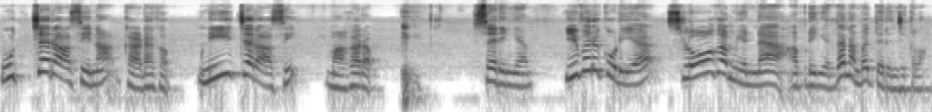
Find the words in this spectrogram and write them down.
உச்ச ராசினா கடகம் நீச்ச ராசி மகரம். சரிங்க. இவருக்குடைய ஸ்லோகம் என்ன அப்படிங்கிறத நம்ம தெரிஞ்சுக்கலாம்.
